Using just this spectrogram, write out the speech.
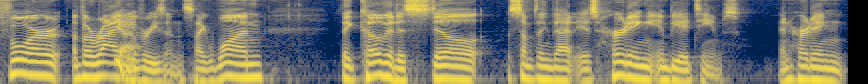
for a variety Yeah. of reasons. Like one, I think COVID is still something that is hurting NBA teams and hurting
